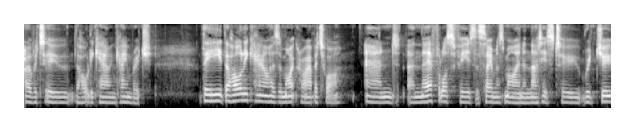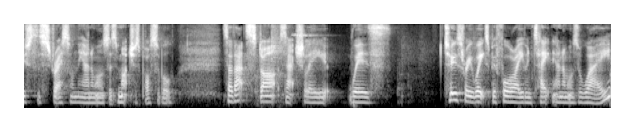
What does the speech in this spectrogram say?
over to the Holy Cow in Cambridge. The the Holy Cow has a micro abattoir and and their philosophy is the same as mine and that is to reduce the stress on the animals as much as possible. So that starts actually with two, three weeks before I even take the animals away.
